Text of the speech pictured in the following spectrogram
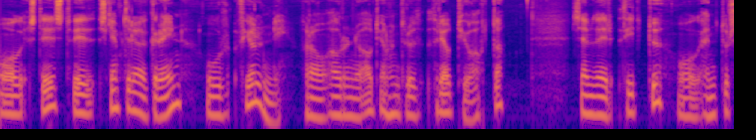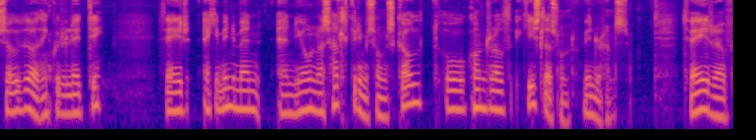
og stiðst við skemmtilega grein úr fjölni frá árinu 1838 sem þeir þýttu og endursögðu að einhverju leiti þeir ekki minni menn en Jónas Hallgrímsson skáld og Konráð Gíslason, vinnur hans. Tveir af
